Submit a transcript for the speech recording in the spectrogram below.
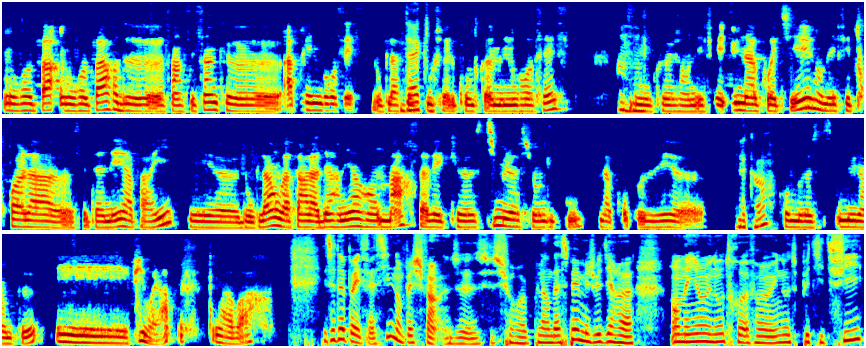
on repart, on repart de, enfin c'est 5 après une grossesse. Donc la fausse couche elle compte comme une grossesse. Mmh donc euh, j'en ai fait une à Poitiers, j'en ai fait trois là euh, cette année à Paris. Et euh, donc là, on va faire la dernière en mars avec stimulation du coup. On a proposé D'accord. qu'on me stimule un peu. Et puis voilà, on va voir. Et ça doit pas être facile, n'empêche, enfin, sur plein d'aspects, mais je veux dire, en ayant une autre, enfin, une autre petite fille,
